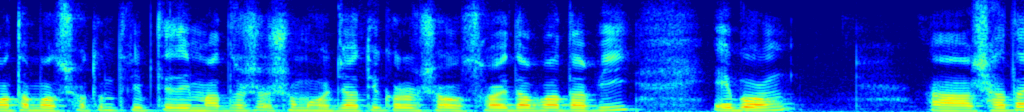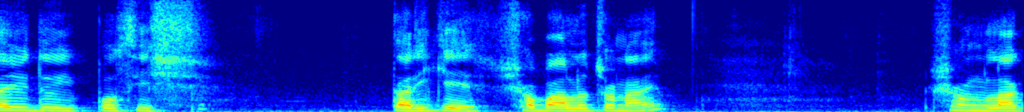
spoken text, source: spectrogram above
মতামত স্বতন্ত্র ইত্যাদি মাদ্রাসাসমূহ জাতীয়করণ সহ ছয় দফা দাবি এবং সাতাশ দুই পঁচিশ। তারিখে সভা আলোচনায় সংলাগ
